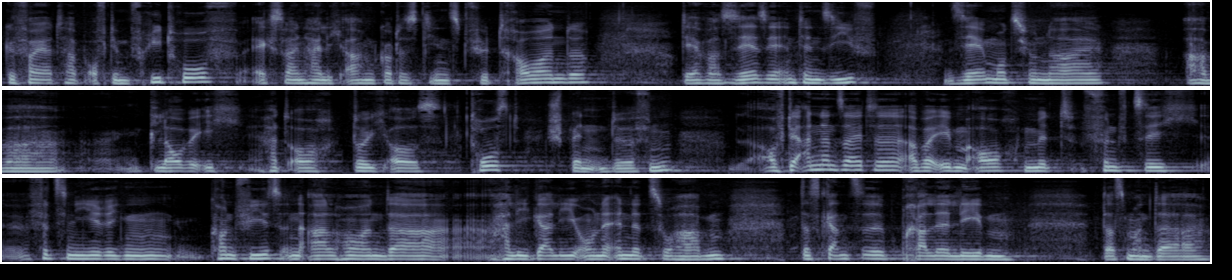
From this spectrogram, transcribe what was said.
gefeiert habe auf dem Friedhof, extra ein Heiligabend-Gottesdienst für Trauernde. Der war sehr, sehr intensiv, sehr emotional, aber glaube ich, hat auch durchaus Trost spenden dürfen. Auf der anderen Seite aber eben auch mit 50, 14-jährigen Konfis in Aalhorn da Halligalli ohne Ende zu haben. Das ganze pralle Leben dass man da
